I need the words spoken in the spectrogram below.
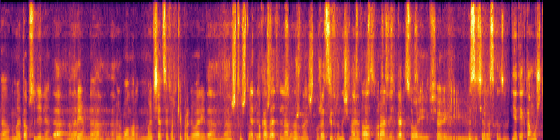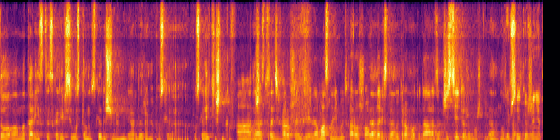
Да, ну мы это обсудили Да, с Андреем, да, да. да, да. Мы, он- мы все циферки проговорили. да, да, что, что Это показательно, всё. однозначно. Уже цифры начинают Осталось вместо- в ралли вместо тебя кольцо и все. И... Вместо тебя рассказывать. Нет, я к тому, что а, мотористы, скорее всего, станут следующими миллиардерами после, после айтишников. А, да, нашей кстати, стране. хорошая идея. Да, масло не будет хорошего, а Да, моториста да, будет да, работа. Да, запчастей тоже может не быть. Да, ну, Запчастей тоже нет.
